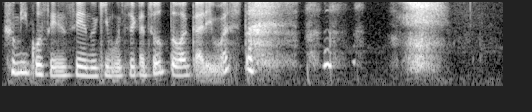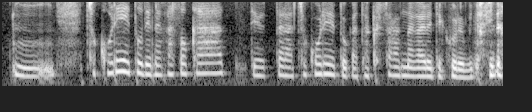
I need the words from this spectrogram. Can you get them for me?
文子先生の気持ちがちょっと分かりました。うん、チョコレートで流そうかって言ったらチョコレートがたくさん流れてくるみたいな。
